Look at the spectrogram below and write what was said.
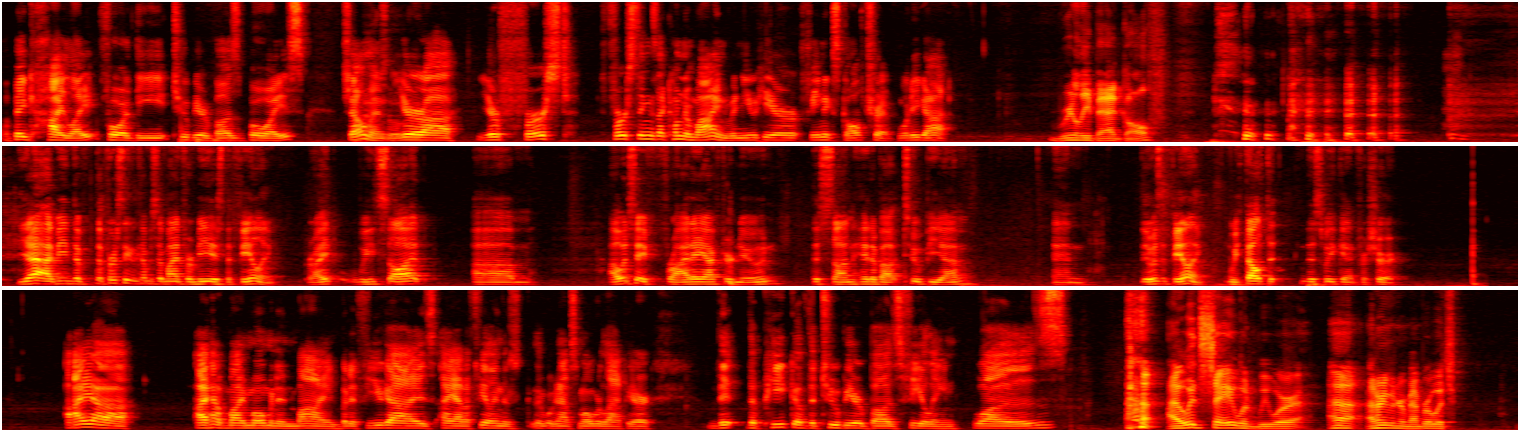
a big highlight for the Two Beer Buzz boys, gentlemen. Absolutely. Your uh, your first first things that come to mind when you hear Phoenix golf trip. What do you got? Really bad golf. Yeah, I mean, the, the first thing that comes to mind for me is the feeling, right? We saw it, um, I would say Friday afternoon. The sun hit about 2 p.m., and it was a feeling. We felt it this weekend for sure. I uh, I have my moment in mind, but if you guys, I have a feeling there's we're gonna have some overlap here. The the peak of the two beer buzz feeling was I would say when we were, uh, I don't even remember which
